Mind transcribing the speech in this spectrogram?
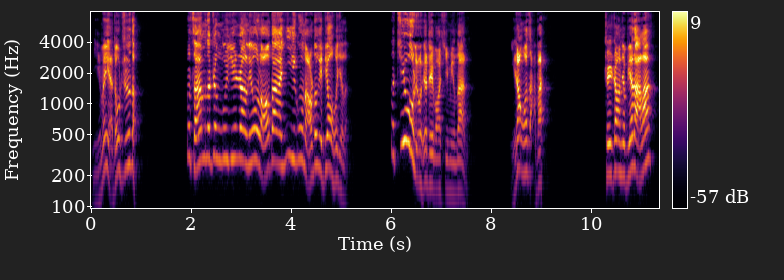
你们也都知道，那咱们的正规军让刘老大一股脑都给调回去了，那就留下这帮新兵蛋子，你让我咋办？这仗就别打了，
